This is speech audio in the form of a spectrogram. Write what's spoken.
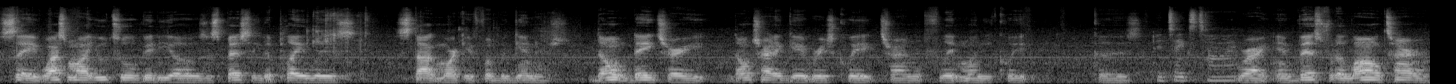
Say watch my YouTube videos, especially the playlist Stock Market for Beginners. Don't day trade. Don't try to get rich quick, trying to flip money quick. Cause It takes time. right, invest for the long term.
